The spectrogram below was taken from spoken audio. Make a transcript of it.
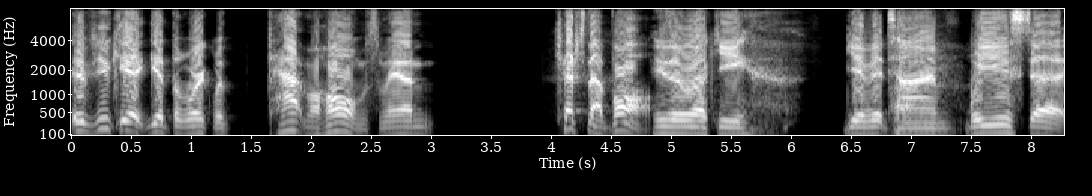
If you can't get the work with Pat Mahomes, man, catch that ball. He's a rookie. Give it time. We used to.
